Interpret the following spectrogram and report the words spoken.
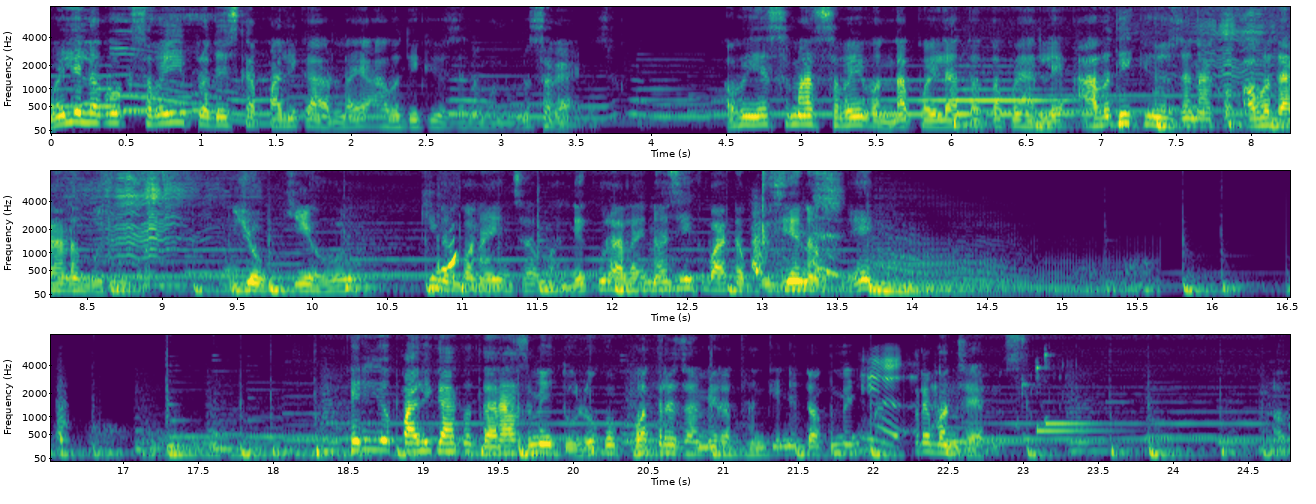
मैले लगभग सबै प्रदेशका पालिकाहरूलाई आवधिक योजना बनाउन सघाएको छु। अब यसमा सबैभन्दा पहिला त तपाईँहरूले आवधिक योजनाको अवधारणा बुझ्नु यो के हो? किन बनाइन्छ भन्ने कुरालाई नजिकबाट बुझिएन भने फेरि यो पालिकाको दराजमै धुलोको पत्र जमेर थन्किने डकुमेन्ट मात्रै बन्छ हेर्नुहोस्। अब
